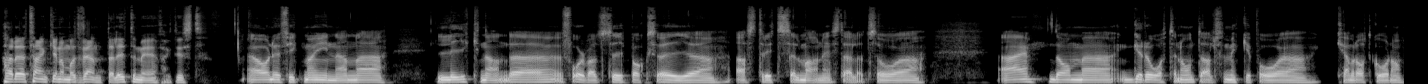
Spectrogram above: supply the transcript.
hade tanken om att vänta lite med faktiskt. Ja, och nu fick man in en eh, liknande forwardstyp också i uh, Astrid Selmani istället. Så eh, nej, de eh, gråter nog inte alltför mycket på eh, Kamratgården.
